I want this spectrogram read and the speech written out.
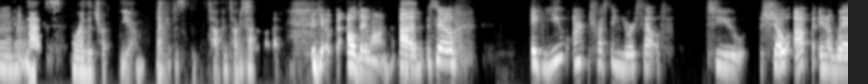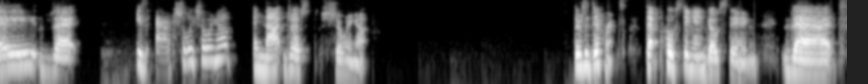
mm-hmm. That's where the tr- yeah, I could just talk and talk and talk about that. Yeah, all day long. Um, so if you aren't trusting yourself to show up in a way that is actually showing up and not just showing up, there's a difference. That posting and ghosting, that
